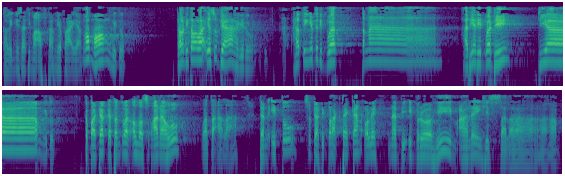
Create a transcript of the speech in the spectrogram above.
kali ini saya dimaafkan ya Pak ya. Ngomong gitu. Kalau ditolak ya sudah gitu. Hatinya tuh dibuat tenang. Hatinya dibuat di diam gitu. Kepada ketentuan Allah Subhanahu wa taala. Dan itu sudah dipraktekkan oleh Nabi Ibrahim alaihi salam.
